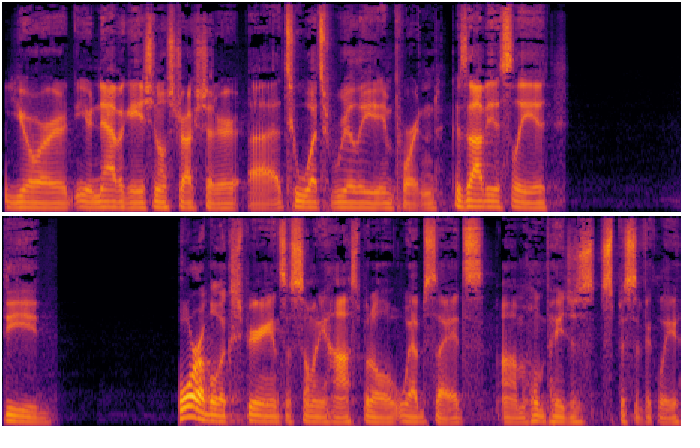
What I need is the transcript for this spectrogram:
your your navigational structure uh, to what's really important. Because obviously, the horrible experience of so many hospital websites, um, homepages specifically,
